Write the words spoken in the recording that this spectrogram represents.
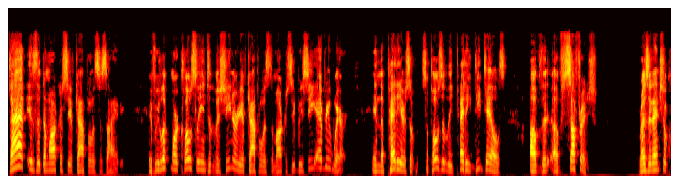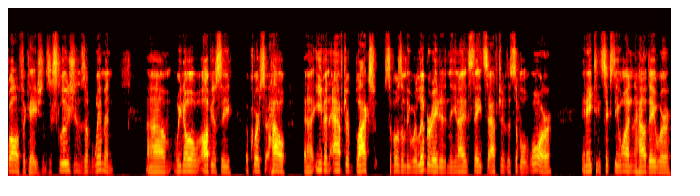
that is the democracy of capitalist society. If we look more closely into the machinery of capitalist democracy, we see everywhere in the petty or supposedly petty details of the of suffrage, residential qualifications, exclusions of women. Um, we know, obviously, of course, how uh, even after blacks supposedly were liberated in the United States after the Civil War in 1861, how they were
